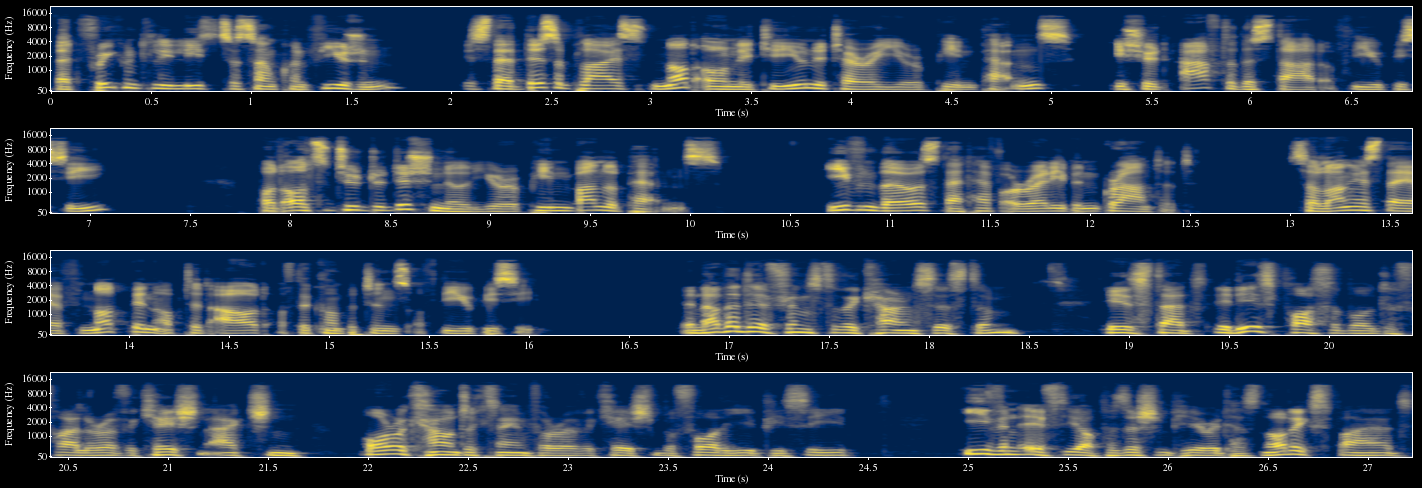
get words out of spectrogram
that frequently leads to some confusion is that this applies not only to unitary European patents issued after the start of the UPC, but also to traditional European bundle patents, even those that have already been granted, so long as they have not been opted out of the competence of the UPC. Another difference to the current system is that it is possible to file a revocation action or a counterclaim for revocation before the UPC, even if the opposition period has not expired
